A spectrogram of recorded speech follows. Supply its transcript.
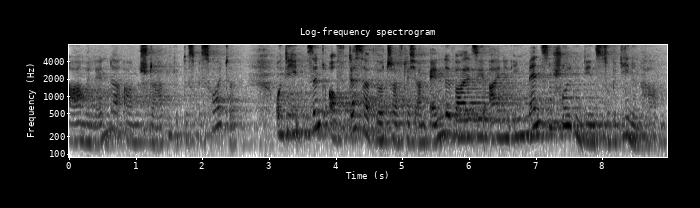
arme Länder, arme Staaten gibt es bis heute. Und die sind oft deshalb wirtschaftlich am Ende, weil sie einen immensen Schuldendienst zu bedienen haben.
